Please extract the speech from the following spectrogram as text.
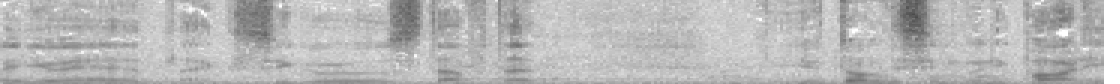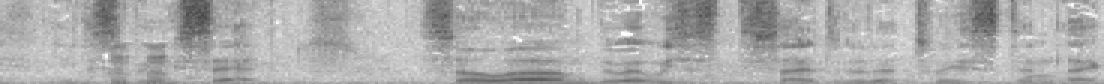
Radiohead, like Sigur stuff that you don't listen when you party. You listen when you're sad. So um, we just decided to do that twist and like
